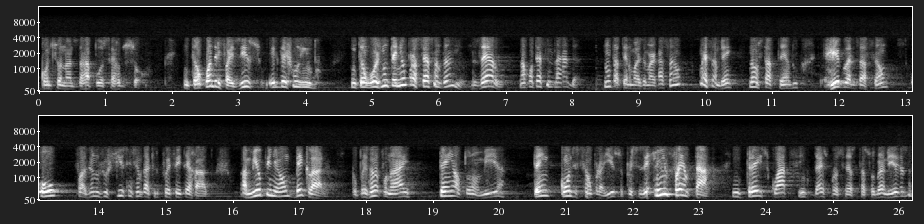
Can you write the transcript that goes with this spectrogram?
condicionantes da Raposa Serra do Sol. Então, quando ele faz isso, ele deixa um limbo. Então, hoje não tem nenhum processo andando, zero, não acontece nada. Não está tendo mais demarcação, mas também não está tendo regularização ou fazendo justiça em cima daquilo que foi feito errado. A minha opinião, bem clara, que o presidente da FUNAI tem autonomia, tem condição para isso, precisa enfrentar em 3, 4, 5, 10 processos que estão tá sobre a mesa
